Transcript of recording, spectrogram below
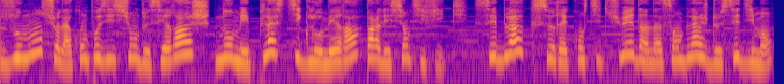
Zoomons sur la composition de ces roches, nommées plastiglomérats par les scientifiques. Ces blocs seraient constitués d'un assemblage de sédiments,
